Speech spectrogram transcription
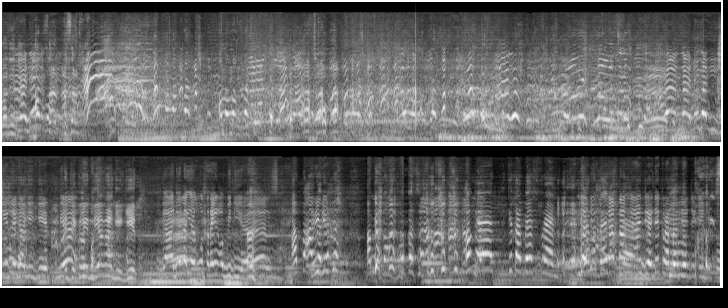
Badi. Gak ada. Enggak, enggak, dia gak gigit, dia gak gigit. Dia dia nggak gigit. enggak, dia lagi aku train obedience. Apa Jadi ada dia Lepas. Oke, kita best friend. enggak dia kelihatannya aja, dia kelihatannya aja kayak gitu.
